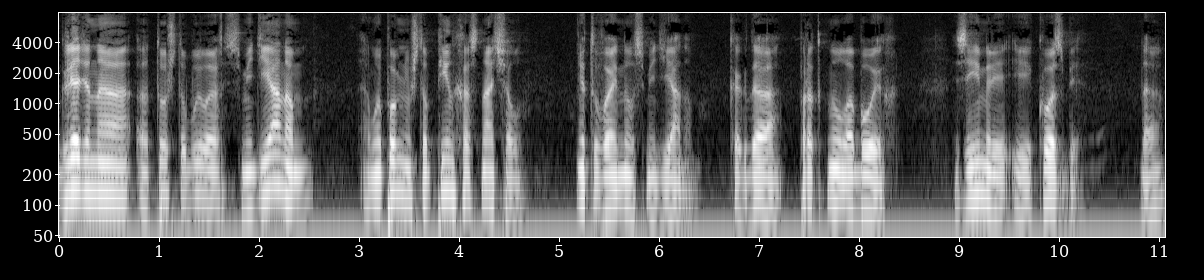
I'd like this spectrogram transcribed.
глядя на э, то, что было с Медианом, мы помним, что Пинхас начал эту войну с Медианом, когда проткнул обоих, Зимри и Козби, да,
